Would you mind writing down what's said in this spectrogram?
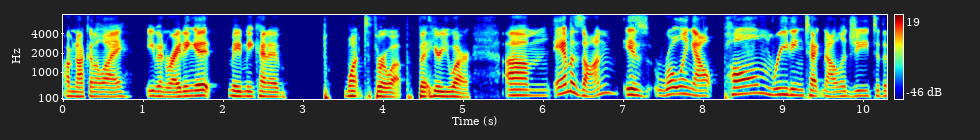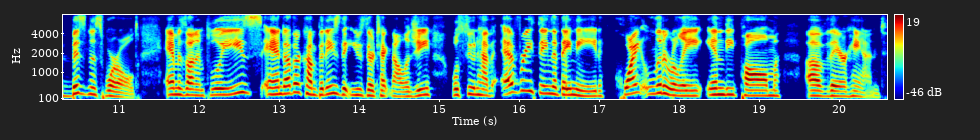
I'm not going to lie. Even writing it made me kind of want to throw up, but here you are. Um, Amazon is rolling out palm reading technology to the business world. Amazon employees and other companies that use their technology will soon have everything that they need, quite literally, in the palm of their hand.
